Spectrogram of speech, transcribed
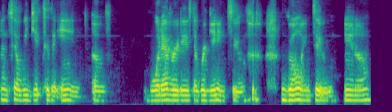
until we get to the end of whatever it is that we're getting to, going to, you know.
